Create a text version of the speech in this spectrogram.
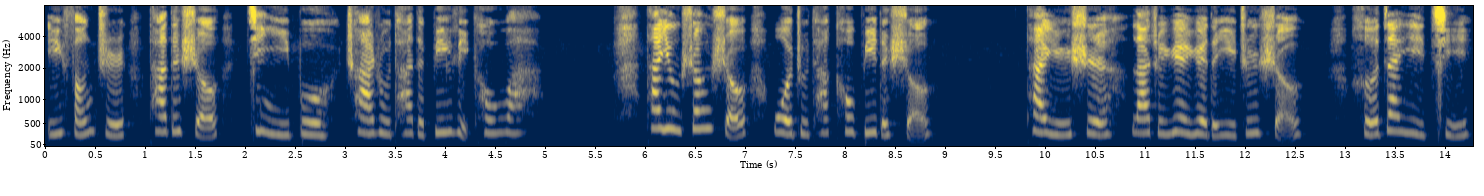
以防止他的手进一步插入他的逼里抠挖。他用双手握住他抠逼的手，他于是拉着月月的一只手，合在一起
